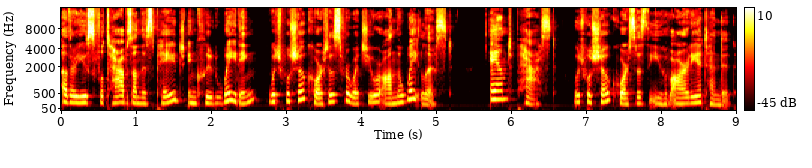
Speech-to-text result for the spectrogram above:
Other useful tabs on this page include Waiting, which will show courses for which you are on the wait list, and Past, which will show courses that you have already attended.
